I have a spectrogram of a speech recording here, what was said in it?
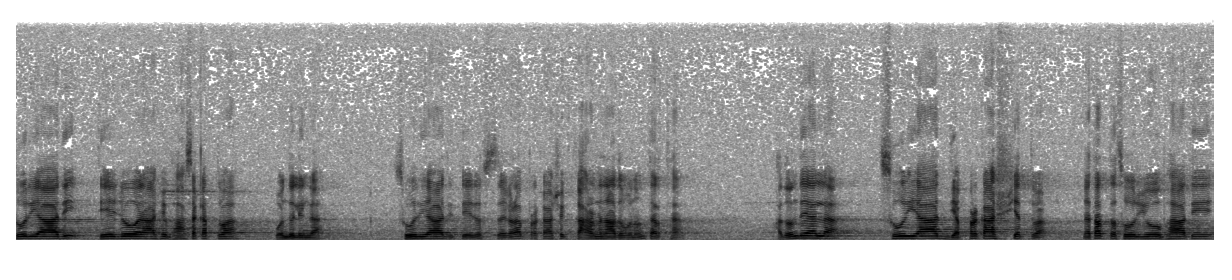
ಸೂರ್ಯಾದಿ ತೇಜೋರಾಶಿ ಭಾಸಕತ್ವ ಒಂದು ಲಿಂಗ. ಸೂರ್ಯಾದಿ ತೇಜಸ್ಸುಗಳ ಪ್ರಕಾಶಕ್ಕೆ ಕಾರಣನಾದವನು ಅಂತ ಅರ್ಥ. ಅದೊಂದೇ ಅಲ್ಲ, ಸೂರ್ಯಾದ್ಯಪ್ರಕಾಶ್ಯತ್ವ. ನತತ್ತ ತತ್ತ ಸೂರ್ಯೋಭಾತಿ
